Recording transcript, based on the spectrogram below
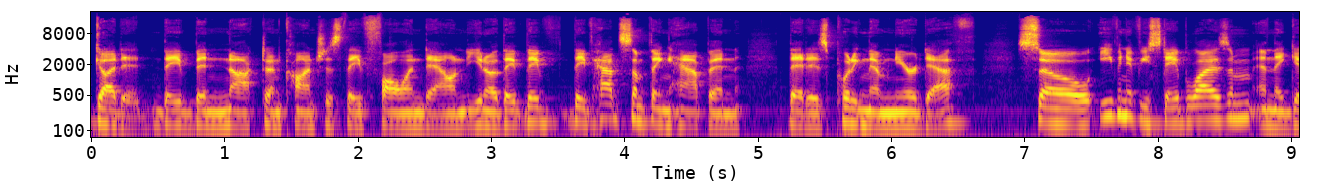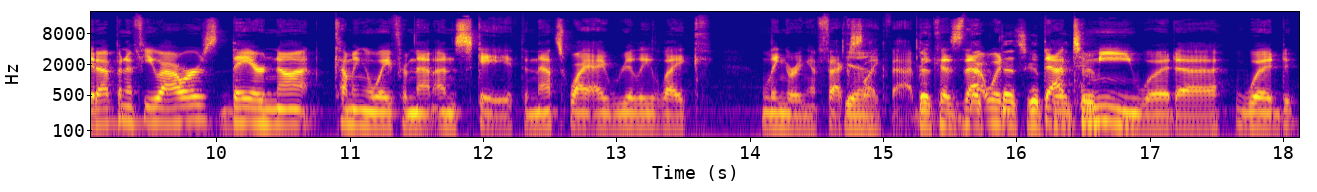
gutted, they've been knocked unconscious, they've fallen down. You know, they've they've they've had something happen that is putting them near death. So even if you stabilize them and they get up in a few hours, they are not coming away from that unscathed, and that's why I really like lingering effects Yeah. like that That- because that, that- would that's a good that point, to too. me would uh, would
